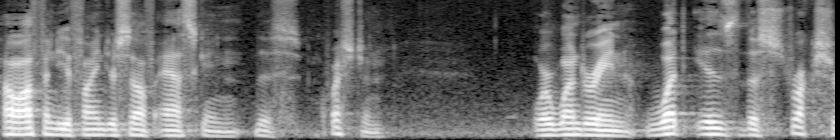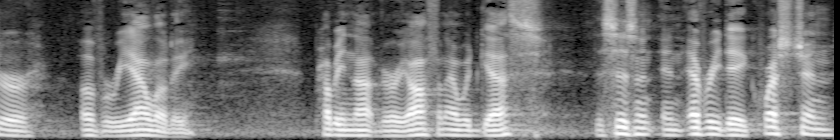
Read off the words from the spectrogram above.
How often do you find yourself asking this question? Or wondering, what is the structure of reality? Probably not very often, I would guess. This isn't an everyday question.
